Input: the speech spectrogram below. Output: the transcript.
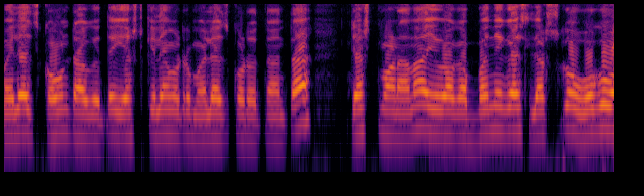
ಮೈಲೇಜ್ ಕೌಂಟ್ ಆಗುತ್ತೆ. ಎಷ್ಟು ಕಿಲೋಮೀಟರ್ ಮೈಲೇಜ್ ಕೊಡುತ್ತೆ ಅಂತ ಟೆಸ್ಟ್ ಮಾಡೋಣ. ಇವಾಗ ಬನ್ನಿ ಗೈಸ್ ಲೆಟ್ಸ್ ಗೋ ಹೋಗುವ.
